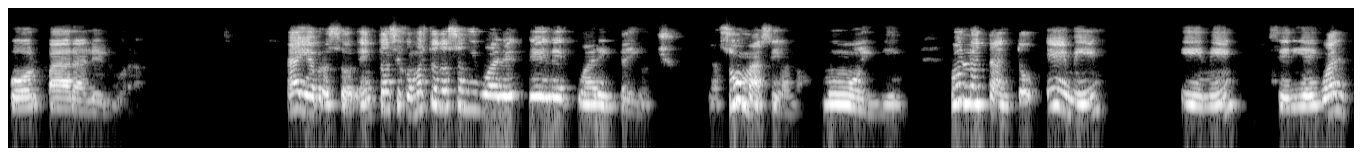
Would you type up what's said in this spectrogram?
Por paralelogramo. Ah, ya, profesor. Entonces, como estos dos son iguales, es 48. ¿La suma, sí o no? Muy bien. Por lo tanto, M, M sería igual.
